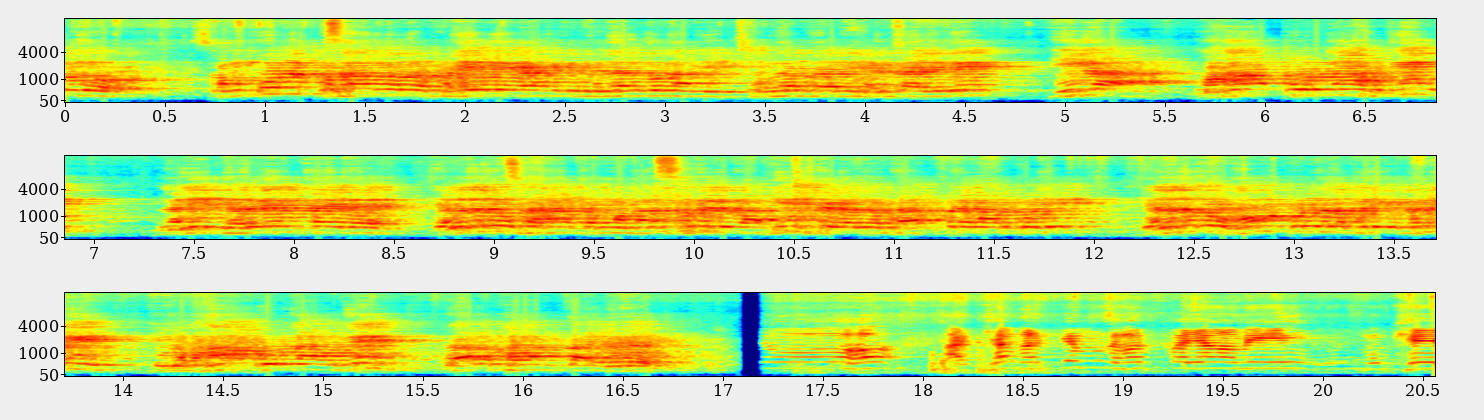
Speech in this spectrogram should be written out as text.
ಒಂದು ಸಂಪೂರ್ಣ ಪ್ರಸಾದವನ್ನು ಪಡೆಯಬೇಕಾಗಿ ನಿಮ್ಮೆಲ್ಲರಿಗೂ ನಾನು ಈ ಸಂದರ್ಭದಲ್ಲಿ ಹೇಳ್ತಾ ಇದ್ದೀನಿ. ಈಗ ಮಹಾಪೂರ್ಣಾಹುತಿ ನಲಿ ನೆರವೇರ್ತಾ ಇದೆ. ಎಲ್ಲರೂ ಸಹ ತಮ್ಮ ಮನಸ್ಸಿನಲ್ಲಿರುವ ಅಭೀಷ್ಟಗಳನ್ನು ಪ್ರಾರ್ಥನೆ ಮಾಡಿಕೊಳ್ಳಿ. ಎಲ್ಲರೂ ಹೋಮಕುಂಡದ ಬಳಿಗೆ ಬನ್ನಿ. ಈಗ ಮಹಾಪೂರ್ಣಾಹುತಿ ಪ್ರಾರಂಭವಾಗ್ತಾ ಇದೆ. ಅಧ್ಯವರ್ಕ್ಯಂ ಸಮರ್ಪಯಾಮಿ. ముఖే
